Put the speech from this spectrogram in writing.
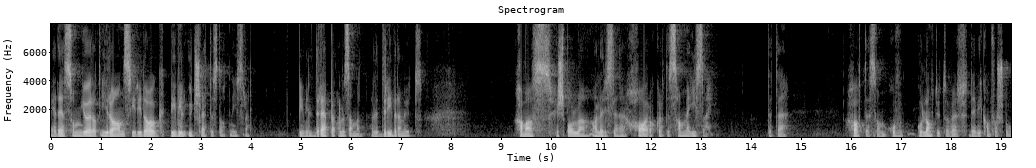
er det som gjør at Iran sier i dag vi vil utslette staten Israel. Vi vil drepe alle sammen, eller drive dem ut. Hamas, Hizbollah, alle disse har akkurat det samme i seg. Dette hatet som går langt utover det vi kan forstå.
